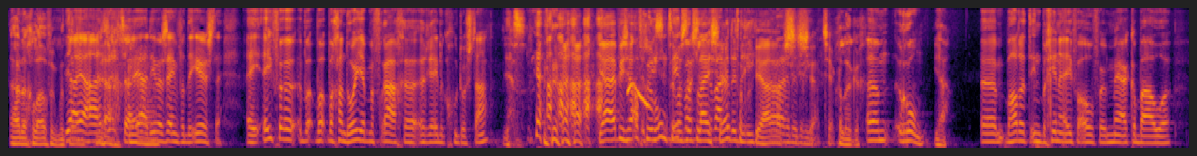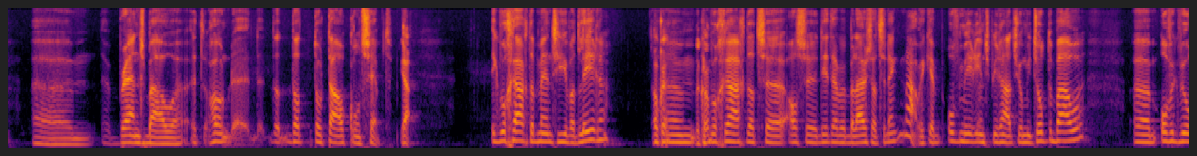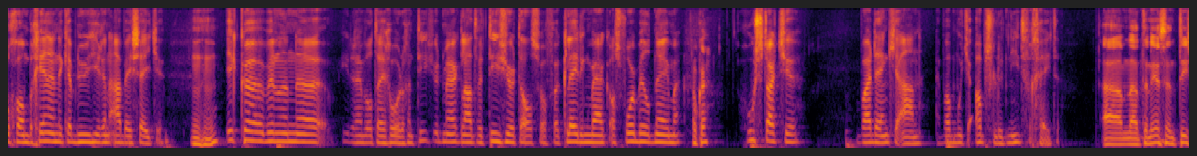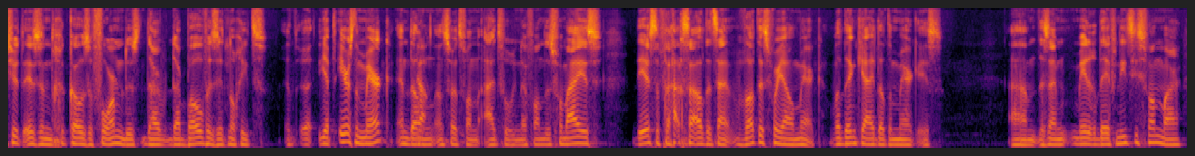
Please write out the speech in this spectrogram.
Nou, dat geloof ik meteen. Ja, ja, is echt zo. Ja, Ja. die was een van de eerste. Hey, even, we, we- gaan door. Je hebt mijn vragen eh, redelijk goed doorstaan. Yes, Ja, heb je ze afgerond? was het lijstje? waren toch? drie. Ja, waren er precies. drie. Ja, check. gelukkig. Ehm, Ron, Ja. ehm, we hadden het in het begin even over merken bouwen, ehm, brands bouwen. Het, gewoon eh, dat, dat totaal concept. Ja. Ik wil graag dat mensen hier wat leren. Oké, Ehm, dat ik kan. wil graag dat ze, als ze dit hebben beluisterd, dat ze denken, nou, ik heb of meer inspiratie om iets op te bouwen. Ehm, of ik wil gewoon beginnen en ik heb nu hier een ABC'tje. Mhm. Ik eh, wil een, eh, iedereen wil tegenwoordig een t-shirt merk. Laten we t-shirt als of eh, kledingmerk als voorbeeld nemen. Oké. Hoe start je? Waar denk je aan? En wat moet je absoluut niet vergeten? Ehm, nou, ten eerste, een t-shirt is een gekozen vorm. Dus daar, daarboven zit nog iets. Je hebt eerst een merk en dan Ja. een soort van uitvoering daarvan. Dus voor mij is de eerste vraag zou altijd zijn: wat is voor jou een merk? Wat denk jij dat een merk is? Ehm, er zijn meerdere definities van, maar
